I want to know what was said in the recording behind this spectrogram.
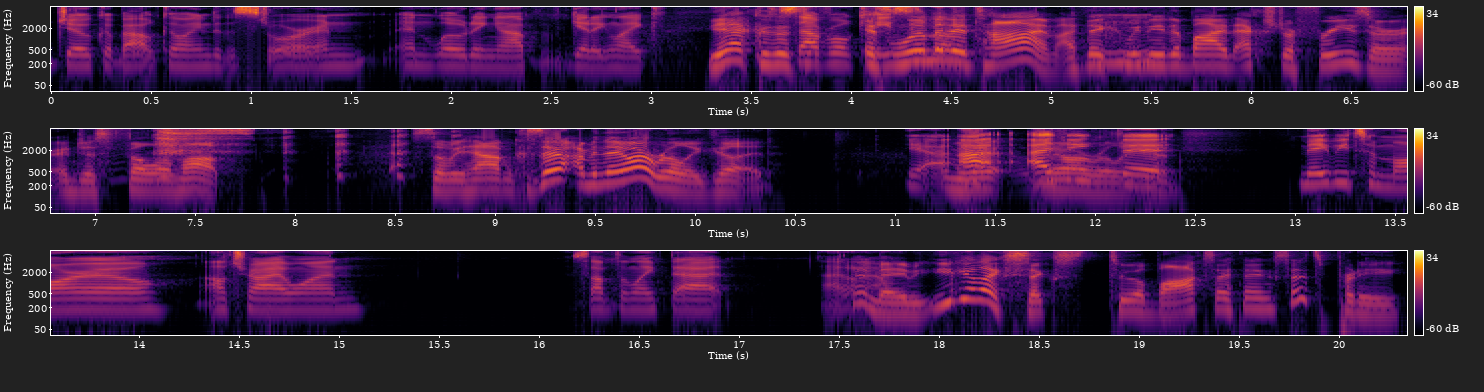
joke about going to the store and, and loading up and getting like Yeah, because it's, several it's limited. Mm-hmm. time. I think we need to buy an extra freezer and just fill them up, so we have them. Because I mean, they are really good. Yeah, mean, I, they- I they are think really that good. maybe tomorrow I'll try one, something like that. I don't Yeah, know. maybe you get like six to a box. I think so. It's pretty.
